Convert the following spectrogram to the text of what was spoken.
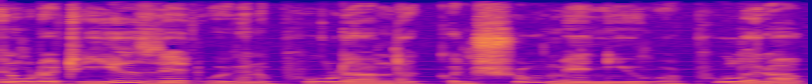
In order to use it we're going to pull down the control menu or pull it up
